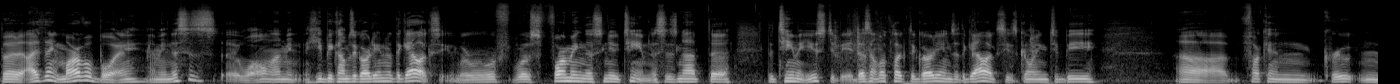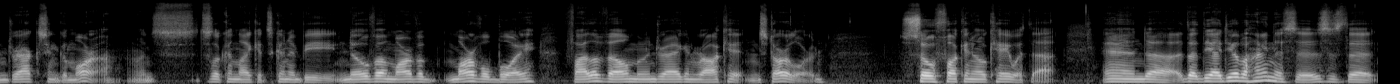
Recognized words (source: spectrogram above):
But I think Marvel Boy, I mean, this is, uh, well, I mean, he becomes a Guardian of the Galaxy. We're, we're, we're, forming this new team. This is not the, the team it used to be. It doesn't look like the Guardians of the Galaxy is going to be uh, fucking Groot and Drax and Gamora. It's, it's looking like it's going to be Nova, Marvel, Marvel Boy, Phyla-Vell, Moondragon, Rocket, and Star Lord. So fucking okay with that. And uh, the the idea behind this is is that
